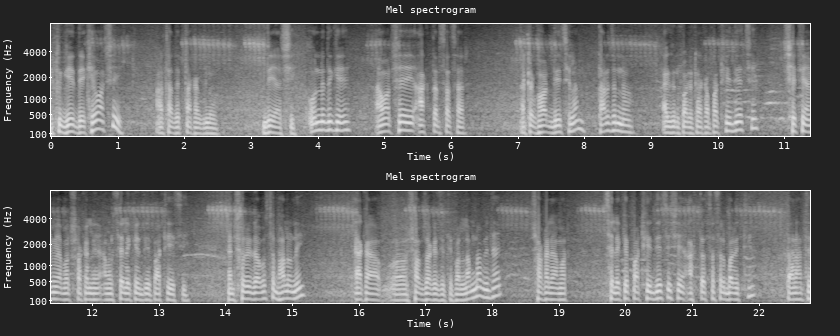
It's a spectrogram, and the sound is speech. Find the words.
একটু গিয়ে দেখেও আসি আর তাদের টাকাগুলো দিয়ে আসি। অন্যদিকে আমার সেই আক্তার চাচার একটা ঘর দিয়েছিলাম, তার জন্য একজন পরে টাকা পাঠিয়ে দিয়েছে। সেটি আমি আবার সকালে আমার ছেলেকে দিয়ে পাঠিয়েছি। কারণ শরীরের অবস্থা ভালো নেই, একা সব জায়গায় যেতে পারলাম না বিধায়। সকালে আমার ছেলেকে পাঠিয়ে দিয়েছি সে আক্তার চাচার বাড়িতে। তার হাতে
